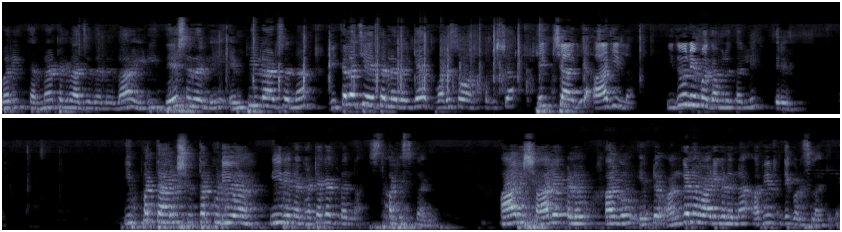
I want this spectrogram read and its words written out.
ಬರೀ ಕರ್ನಾಟಕ ರಾಜ್ಯದಲ್ಲೆಲ್ಲ, ಇಡೀ ದೇಶದಲ್ಲಿ ಎಂ ಪಿ ಲಾಡ್ಸನ್ನು ವಿಕಲಚೇತನರಿಗೆ ಬಳಸುವಂಥ ವಿಷಯ ಹೆಚ್ಚಾಗಿ ಆಗಿಲ್ಲ. ಇದು ನಿಮ್ಮ ಗಮನದಲ್ಲಿ ಇರಲಿ ಇಪ್ಪತ್ತಾರು ಶುದ್ಧ ಕುಡಿಯುವ ನೀರಿನ ಘಟಕಗಳನ್ನು ಸ್ಥಾಪಿಸಲಾಗಿದೆ ಆರು ಶಾಲೆಗಳು ಹಾಗೂ ಎಂಟು ಅಂಗನವಾಡಿಗಳನ್ನು ಅಭಿವೃದ್ಧಿಗೊಳಿಸಲಾಗಿದೆ.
